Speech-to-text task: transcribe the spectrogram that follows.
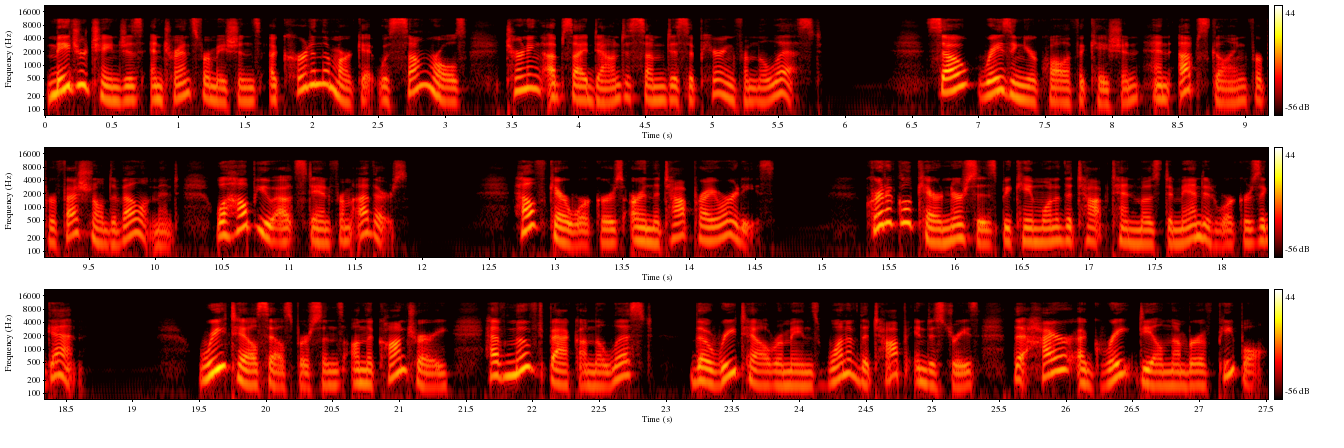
major changes and transformations occurred in the market with some roles turning upside down to some disappearing from the list. So, raising your qualification and upskilling for professional development will help you outstand from others. Healthcare workers are in the top priorities. Critical care nurses became one of the top 10 most demanded workers again. Retail salespersons, on the contrary, have moved back on the list, though retail remains one of the top industries that hire a great deal number of people.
